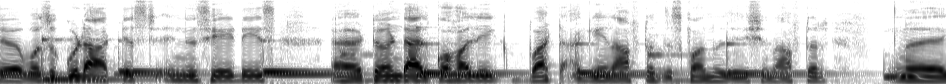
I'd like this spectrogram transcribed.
uh, was a good artist in his heydays uh, turned alcoholic but again after this conversation after uh, uh,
